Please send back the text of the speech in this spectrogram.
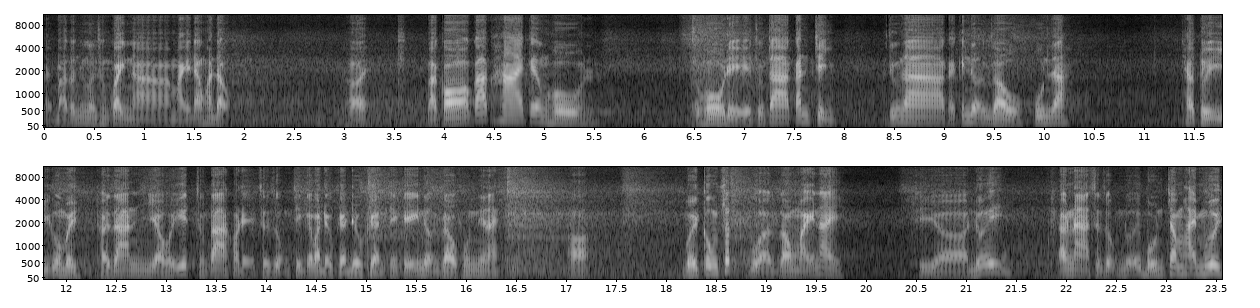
cảnh báo cho những người xung quanh là máy đang hoạt động. Đấy. Và có các hai cái đồng hồ đồng hồ để chúng ta căn chỉnh chúng ta cái cái lượng dầu phun ra. Theo tùy ý của mình thời gian nhiều hay ít chúng ta có thể sử dụng trên cái bàn điều khiển điều khiển trên cái lượng dầu phun như này. Đó với công suất của dòng máy này thì uh, lưỡi đang là sử dụng lưỡi 420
